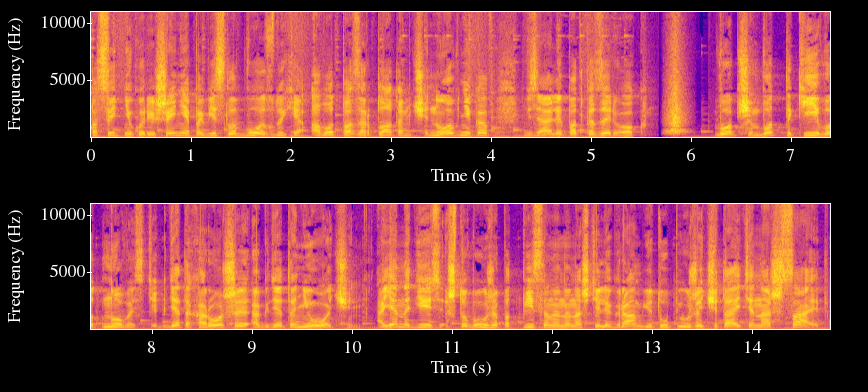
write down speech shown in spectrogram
По Сытнику решение повисло в воздухе, а вот по зарплатам чиновников взяли под козырек. В общем, вот такие вот новости. Где-то хорошие, а где-то не очень. А я надеюсь, что вы уже подписаны на наш Телеграм, YouTube и уже читаете наш сайт.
